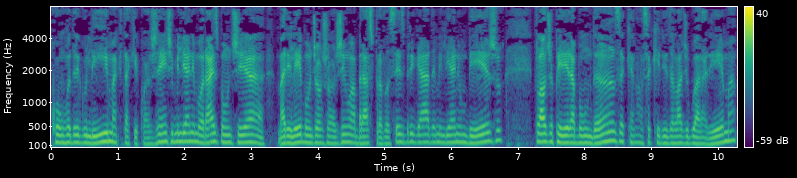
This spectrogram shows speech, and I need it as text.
com o Rodrigo Lima, que está aqui com a gente. Miliane Moraes, bom dia. Marilei, bom dia ao Jorginho, um abraço para vocês. Obrigada, Miliane, um beijo. Cláudia Pereira Abundanza, que é a nossa querida lá de Guararema.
